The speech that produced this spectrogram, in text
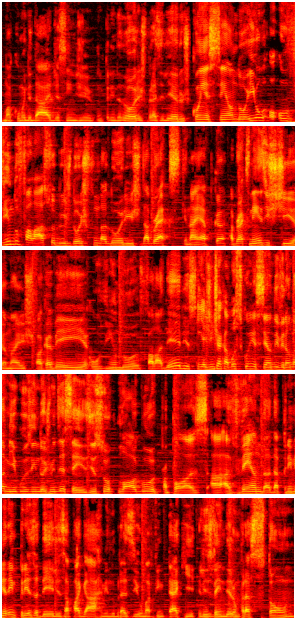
uma comunidade assim de empreendedores brasileiros, conhecendo e ouvindo falar sobre os dois fundadores da Brex, que na época a Brex nem existia, mas eu acabei ouvindo falar deles e a gente acabou se conhecendo e virando amigos em 2016. Isso logo após a, a venda da primeira empresa deles, a Pagar-me no Brasil, uma fintech, eles venderam para Stone.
